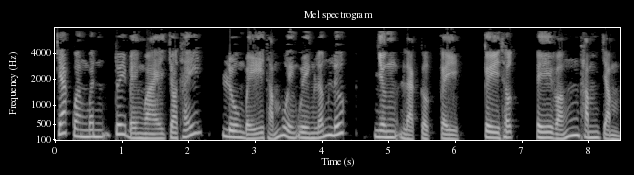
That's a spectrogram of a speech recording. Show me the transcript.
Chác Quang Minh tuy bề ngoài cho thấy luôn bị Thẩm Uyên Uyên lấn lướt, nhưng là cực kỳ, kỳ thực y vẫn thâm trầm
